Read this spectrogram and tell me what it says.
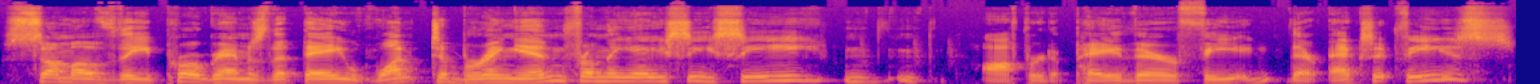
some of the programs that they want to bring in from the ACC offer to pay their fee their exit fees?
